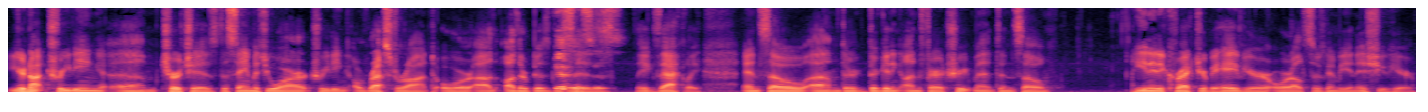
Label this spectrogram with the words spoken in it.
you're not treating um, churches the same as you are treating a restaurant or uh, other businesses. Businesses. Exactly, and so um, they're they're getting unfair treatment, and so you need to correct your behavior, or else there's going to be an issue here.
